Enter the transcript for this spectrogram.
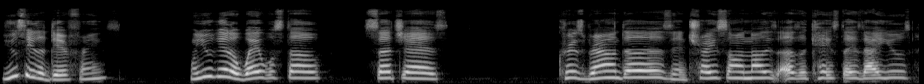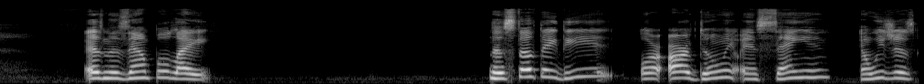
You see the difference. When you get away with stuff such as Chris Brown does and Trace on all these other case studies I use as an example, like the stuff they did or are doing and saying, and we just,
